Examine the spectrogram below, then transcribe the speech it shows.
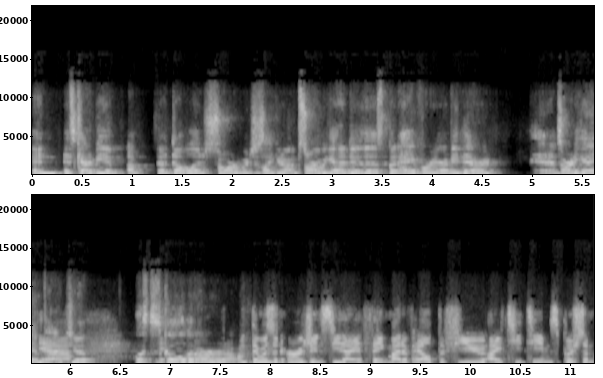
And it's got to be a, a, a double edged sword, which is like, you know, I'm sorry we got to do this, but hey, if we're going to be there, it's already going to impact yeah. you let's just go a little bit harder There was an urgency that I think might have helped a few IT teams push some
